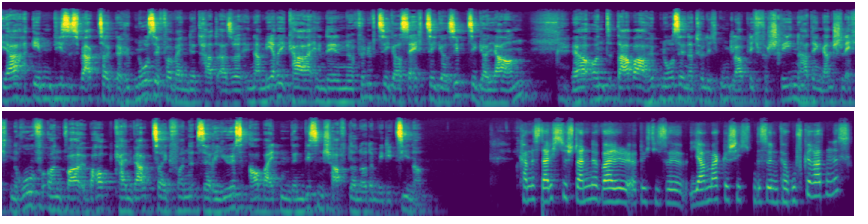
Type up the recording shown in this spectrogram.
ja eben dieses Werkzeug der Hypnose verwendet hat, also in Amerika in den 50er, 60er, 70er Jahren. Ja, und da war Hypnose natürlich unglaublich verschrien, hatte einen ganz schlechten Ruf und war überhaupt kein Werkzeug von seriös arbeitenden Wissenschaftlern oder Medizinern. Kam das dadurch zustande, weil äh, durch diese Jahrmarktgeschichten das so in Verruf geraten ist?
